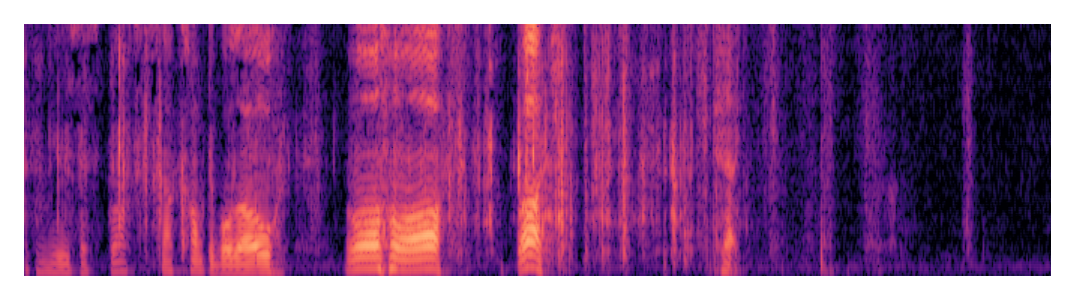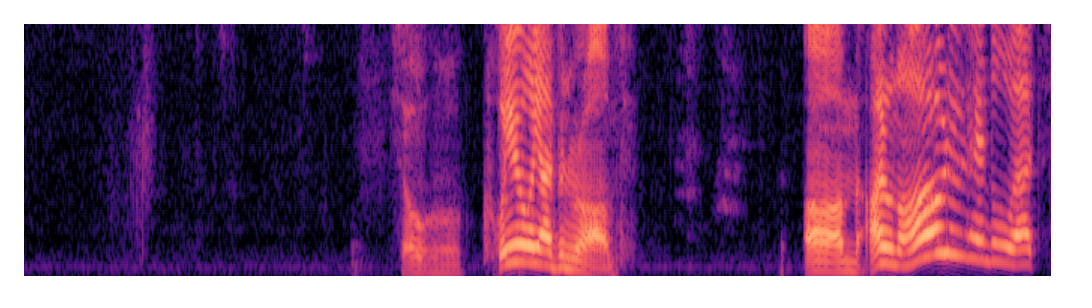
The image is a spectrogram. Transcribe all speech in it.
I can use this box. It's not comfortable though. Oh, but Okay. So clearly I've been robbed. Um, I don't know how to handle that.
